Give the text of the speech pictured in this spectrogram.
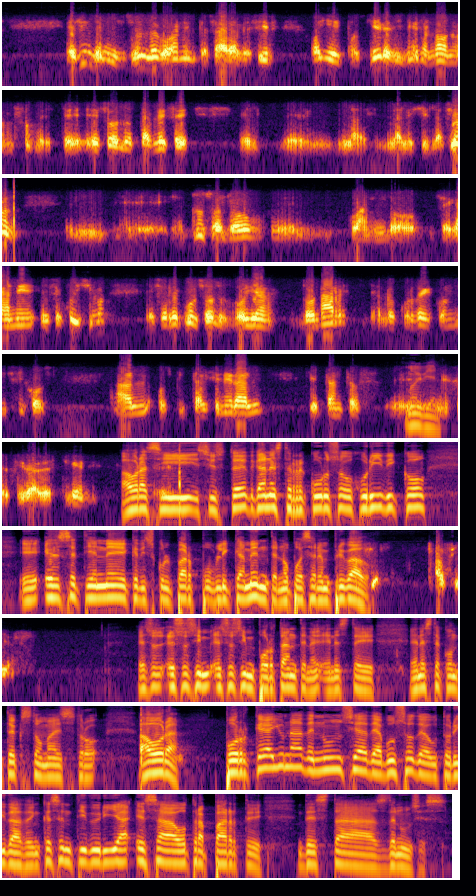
Esa indemnización luego van a empezar a decir, oye, pues quiere dinero. No, no, no este, eso lo establece el, la, legislación. Eh, incluso yo, eh, cuando se gane ese juicio, ese recurso los voy a donar, ya lo acordé con mis hijos, al Hospital General que tantas necesidades tiene. Ahora, si, si usted gana este recurso jurídico, eh, él se tiene que disculpar públicamente, no puede ser en privado. Así es. Eso, eso, es, eso es importante en, este, en este contexto, maestro. Ahora, ¿por qué hay una denuncia de abuso de autoridad? ¿En qué sentido iría esa otra parte de estas denuncias?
